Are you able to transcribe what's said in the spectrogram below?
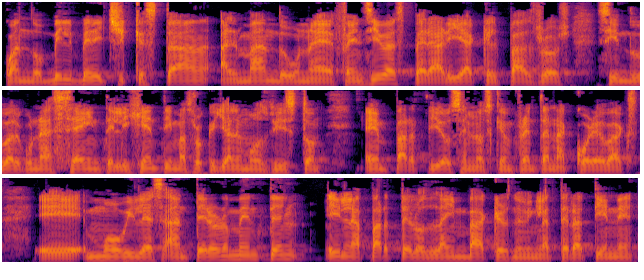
Cuando Bill Belichick está al mando de una defensiva, esperaría que el pass rush sin duda alguna sea inteligente y más lo que ya lo hemos visto en partidos en los que enfrentan a corebacks eh, móviles anteriormente. En la parte de los linebackers, Nueva Inglaterra tiene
